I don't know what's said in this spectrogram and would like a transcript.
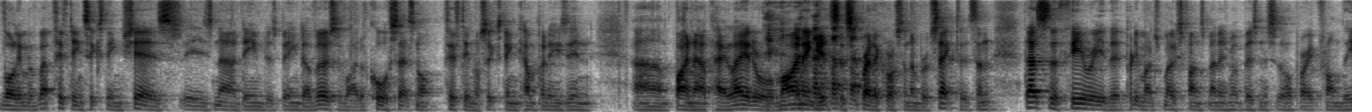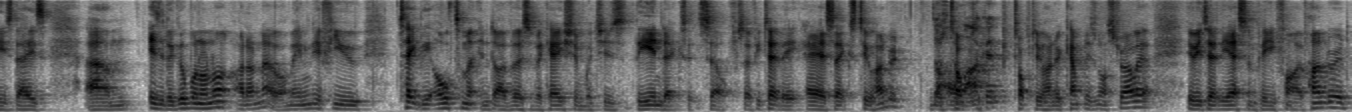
volume of about 15, 16 shares is now deemed as being diversified. Of course, that's not 15 or 16 companies in um, buy now, pay later or mining. it's a spread across a number of sectors. And that's the theory that pretty much most funds management businesses operate from these days. Um, is it a good one or not? I don't know. I mean, if you take the ultimate in diversification, which is the index itself. So if you take the ASX 200, The whole top, market? top 200 companies in Australia. If you take the S&P 500,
